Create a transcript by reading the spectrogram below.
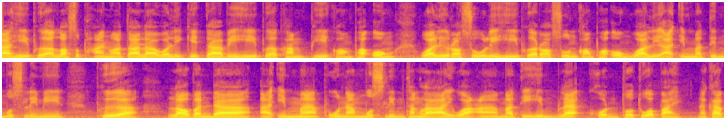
าฮีเพื่ออัลลอฮฺสุบฮานวะตาลาวะลิกิตาบิฮีเพื่อคำพีของพระองค์วะลิรอซูลิฮีเพื่อรอซูลของพระองค์วะลิอาอิมมตินมุสลิมีนเพื่อเหล่าบรรดาอาอิมมะผู้นำมุสลิมทั้งหลายวะอามติฮิม และคนทั่ว ๆ ไปนะครับ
